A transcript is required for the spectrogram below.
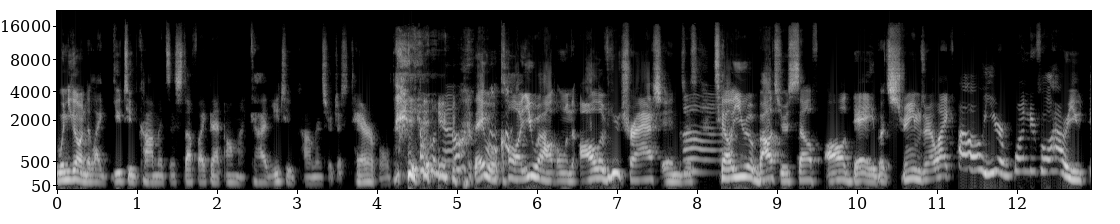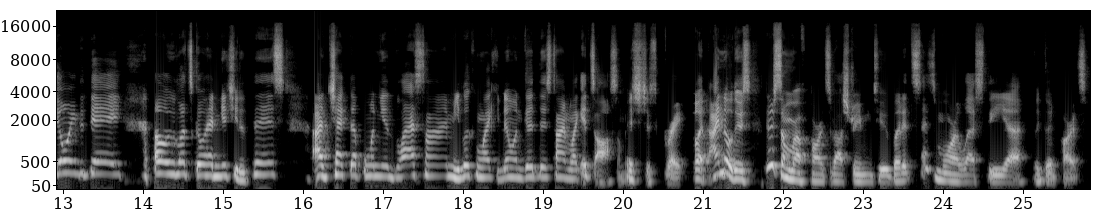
when you go into like YouTube comments and stuff like that, oh my god, YouTube comments are just terrible. Oh, no. they will call you out on all of your trash and just Uh. tell you about yourself all day. But streams are like, oh, you're wonderful. How are you doing today? Oh, let's go ahead and get you to this. I checked up on you last time. You looking like you're doing good this time. Like it's awesome. It's just great. But I know there's there's some rough parts about streaming too, but it's it's more or less the uh the good parts.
